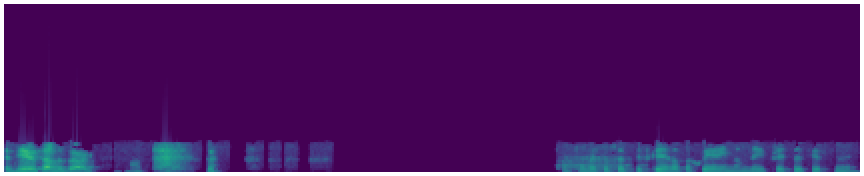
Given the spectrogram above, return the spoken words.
Ett djupt andetag. Mm. Och på bästa sätt beskriva vad som sker inom dig precis just nu.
